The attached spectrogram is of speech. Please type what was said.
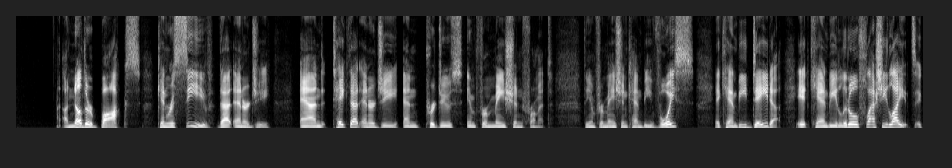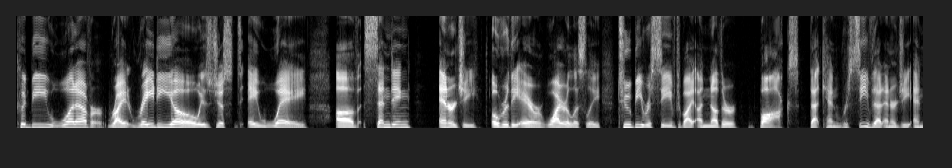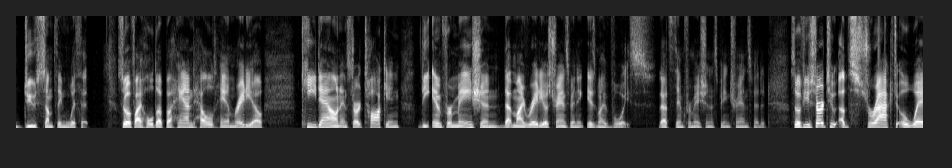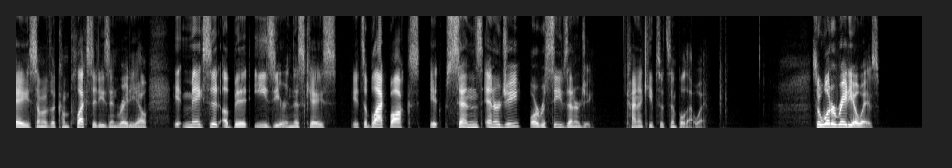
Another box can receive that energy and take that energy and produce information from it. The information can be voice, it can be data, it can be little flashy lights, it could be whatever, right? Radio is just a way of sending energy over the air wirelessly to be received by another box that can receive that energy and do something with it. So if I hold up a handheld ham radio, key down and start talking, the information that my radio is transmitting is my voice. That's the information that's being transmitted. So if you start to abstract away some of the complexities in radio, it makes it a bit easier. In this case, it's a black box. It sends energy or receives energy. Kind of keeps it simple that way. So what are radio waves?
